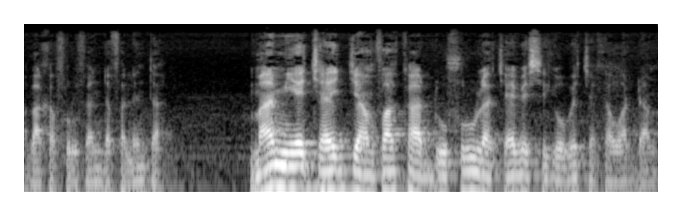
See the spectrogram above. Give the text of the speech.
A b'a ka furufɛn dafalen ta. Maa min ye cɛ janfa k'a don furu la cɛ bɛ sigi o bɛ cɛ ka wari d'a ma.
